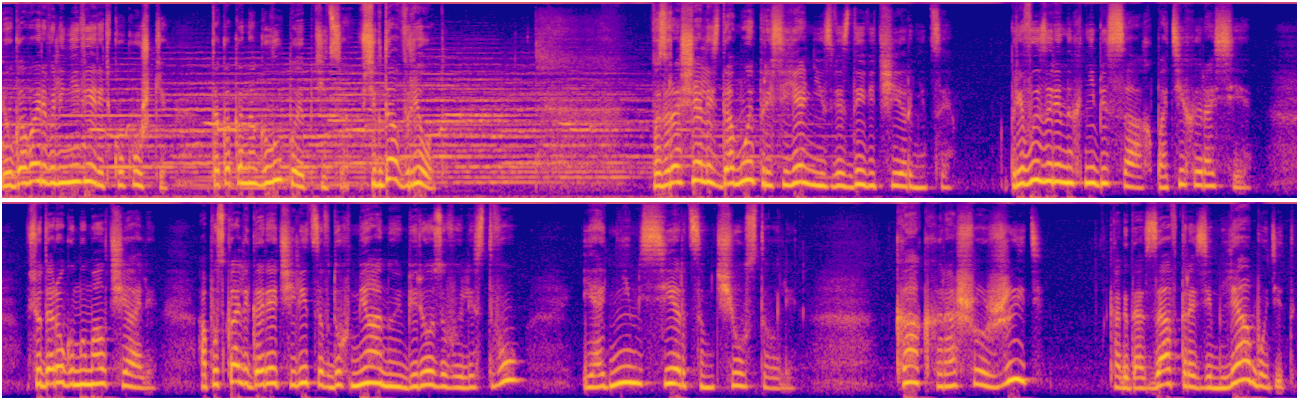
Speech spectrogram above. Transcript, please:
и уговаривали не верить кукушке, так как она глупая птица, всегда врет. Возвращались домой при сиянии звезды вечерницы, при вызаренных небесах по тихой росе. Всю дорогу мы молчали, опускали горячие лица в духмяную березовую листву и одним сердцем чувствовали, как хорошо жить, когда завтра земля будет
